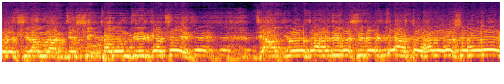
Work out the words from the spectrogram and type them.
করেছিলাম রাজ্যের শিক্ষামন্ত্রীর কাছে যে আপনারা তো আদিবাসীদেরকে এত ভালোবাসে বলেন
